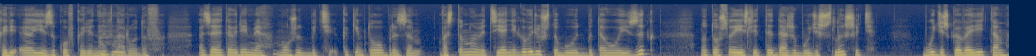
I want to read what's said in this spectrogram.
э, языков коренных uh-huh. народов. А за это время, может быть, каким-то образом восстановится. Я не говорю, что будет бытовой язык, но то, что если ты даже будешь слышать будешь говорить там,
